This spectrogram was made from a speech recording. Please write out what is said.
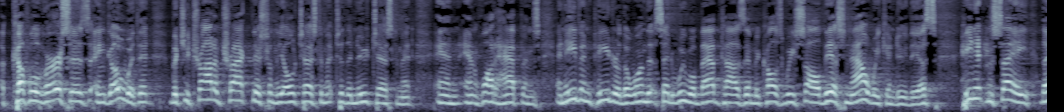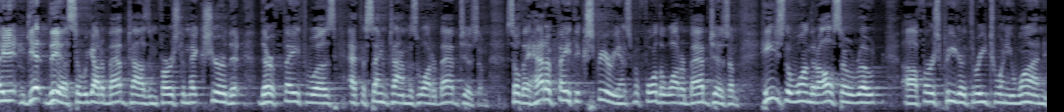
A couple verses and go with it, but you try to track this from the Old Testament to the New Testament and, and what happens. And even Peter, the one that said, We will baptize them because we saw this, now we can do this. He didn't say they didn't get this, so we got to baptize them first to make sure that their faith was at the same time as water baptism. So they had a faith experience before the water baptism. He's the one that also wrote uh, 1 Peter 3.21,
